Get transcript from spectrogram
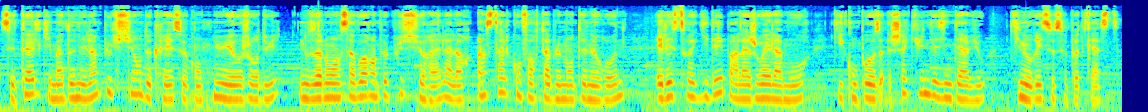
C'est elle qui m'a donné l'impulsion de créer ce contenu et aujourd'hui, nous allons en savoir un peu plus sur elle, alors installe confortablement tes neurones et laisse-toi guider par la joie et l'amour qui composent chacune des interviews qui nourrissent ce podcast.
